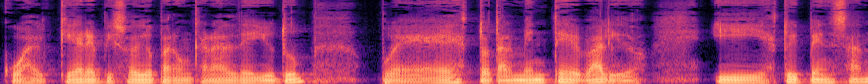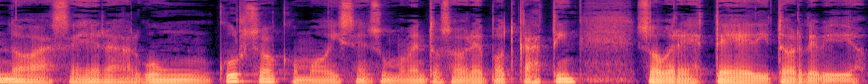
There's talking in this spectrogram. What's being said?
cualquier episodio para un canal de YouTube, pues es totalmente válido y estoy pensando hacer algún curso como hice en su momento sobre podcasting sobre este editor de vídeo.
